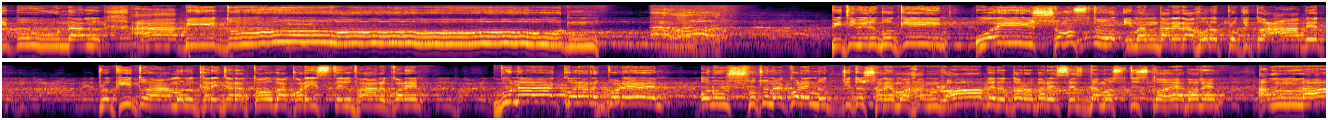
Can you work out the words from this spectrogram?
ইবুনাল আবিদুন পৃথিবীর বুকে ওই সমস্ত ইমানদারেরা হলো প্রকৃত আবেদ, প্রকৃত আমলকারী যারা তওবা করে, ইস্তেগফার করে, গুনাহ করার পরে অনুশোচনা করে লজ্জিত স্বরে মহান রবের দরবারে সেজদা মস্তিষ্ক হয়ে বলে আল্লাহ,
